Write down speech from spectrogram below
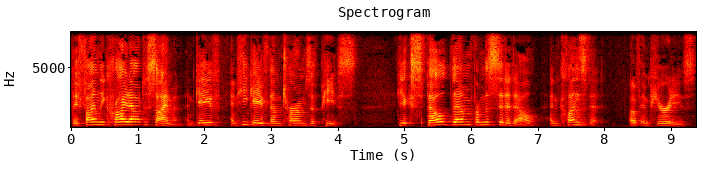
They finally cried out to Simon and gave and he gave them terms of peace. He expelled them from the citadel and cleansed it of impurities.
